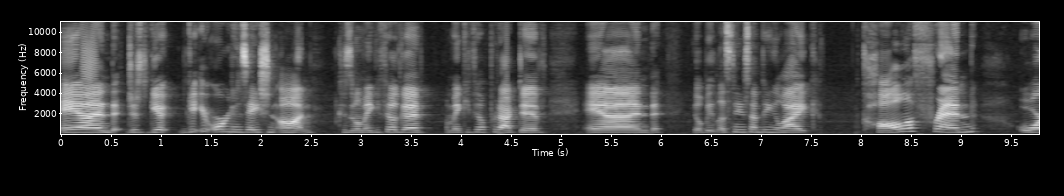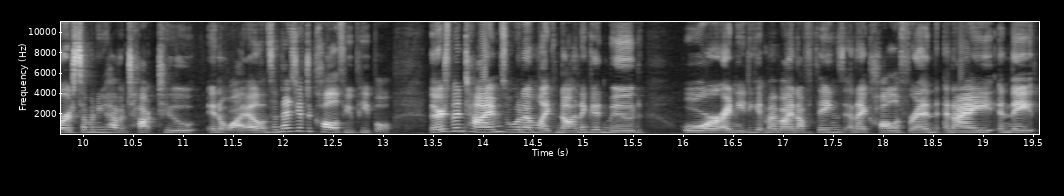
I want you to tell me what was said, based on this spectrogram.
And just get get your organization on cuz it'll make you feel good. It'll make you feel productive and you'll be listening to something you like. Call a friend or someone you haven't talked to in a while. And sometimes you have to call a few people. There's been times when I'm like not in a good mood or I need to get my mind off things and I call a friend and I and they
